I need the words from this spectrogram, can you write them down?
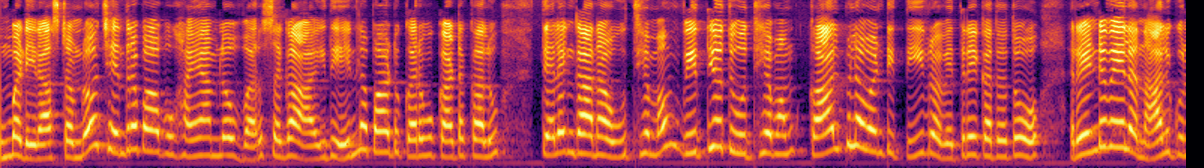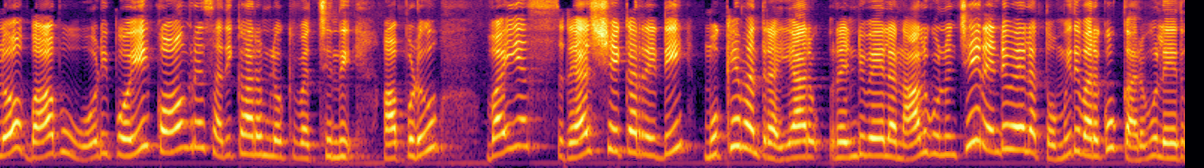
ఉమ్మడి రాష్ట్రంలో చంద్రబాబు హయాంలో వరుసగా ఐదేళ్ళ పాటు కరువు కాటకాలు తెలంగాణ ఉద్యమం విద్యుత్ ఉద్యమం కాల్పుల వంటి తీవ్ర వ్యతిరేకతతో రెండు వేల నాలుగులో బాబు ఓడిపోయి కాంగ్రెస్ అధికారంలోకి వచ్చింది. అప్పుడు వైఎస్ రాజశేఖర్ రెడ్డి ముఖ్యమంత్రి అయ్యారు. రెండు వేల నాలుగు నుంచి రెండు వేల తొమ్మిది వరకు కరువు లేదు.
